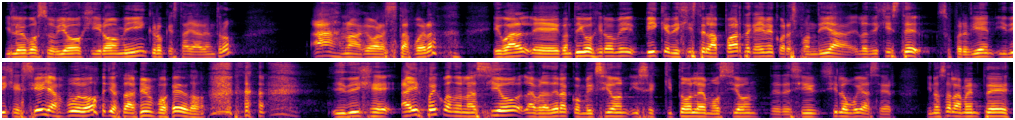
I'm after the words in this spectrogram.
Y luego subió Hiromi, creo que está allá adentro. Ah, no, ahora sí está afuera. Igual eh, contigo, Hiromi, vi que dijiste la parte que a mí me correspondía. Y lo dijiste súper bien. Y dije, si ella pudo, yo también puedo. y dije, ahí fue cuando nació la verdadera convicción y se quitó la emoción de decir, sí lo voy a hacer. Y no solamente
